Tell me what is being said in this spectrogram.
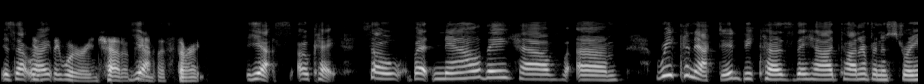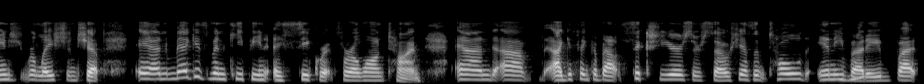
Is that right? Yes, they were in Shadow Yeah. Campus. Right. Yes. Okay. So, but now they have um, reconnected because they had kind of an estranged relationship. And Meg has been keeping a secret for a long time. And uh, I think about six years or so. She hasn't told anybody but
